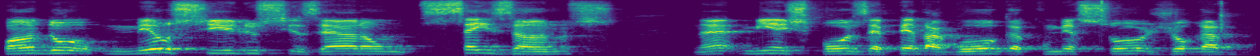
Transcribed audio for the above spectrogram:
Quando meus filhos fizeram seis anos, né, minha esposa é pedagoga, começou a jogar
